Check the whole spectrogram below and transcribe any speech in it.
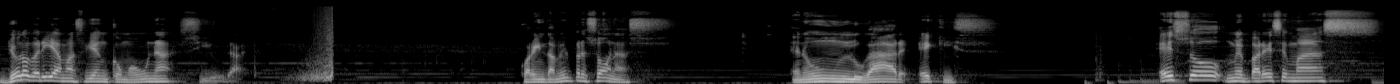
Yo lo vería más bien como una ciudad. 40 mil personas en un lugar X. Eso me parece más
